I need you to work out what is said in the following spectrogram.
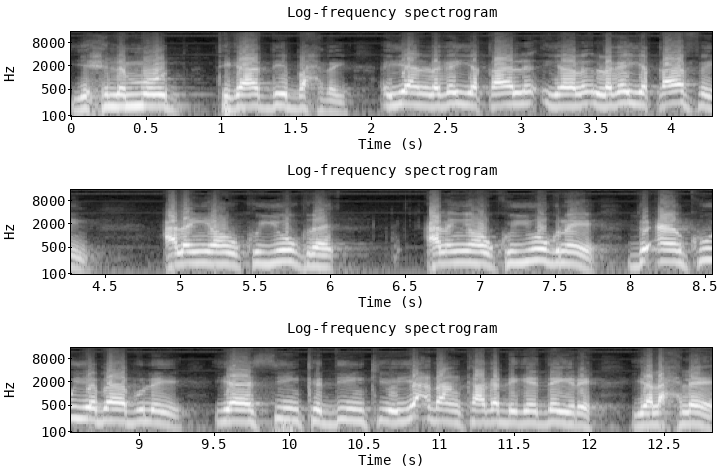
yixlamood tigaadii baxday ayaan laga yaqaafayn calanyahow kuyuugne ducaan kuu yabaabule yaasiinka diinkiiyo yacdaan kaaga dhigay dayre yalaxlee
